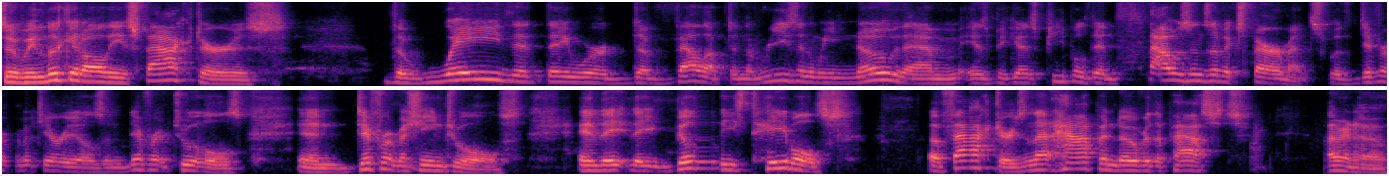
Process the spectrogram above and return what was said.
So we look at all these factors, the way that they were developed and the reason we know them is because people did thousands of experiments with different materials and different tools and different machine tools. And they, they built these tables of factors and that happened over the past, I don't know,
